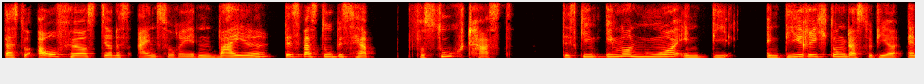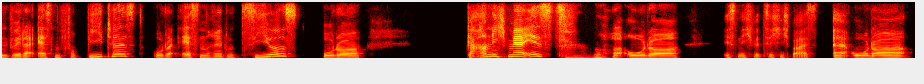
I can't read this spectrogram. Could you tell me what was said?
dass du aufhörst, dir das einzureden, weil das, was du bisher versucht hast, das ging immer nur in die, in die Richtung, dass du dir entweder Essen verbietest oder Essen reduzierst oder gar nicht mehr isst oder ist nicht witzig, ich weiß, äh, oder,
